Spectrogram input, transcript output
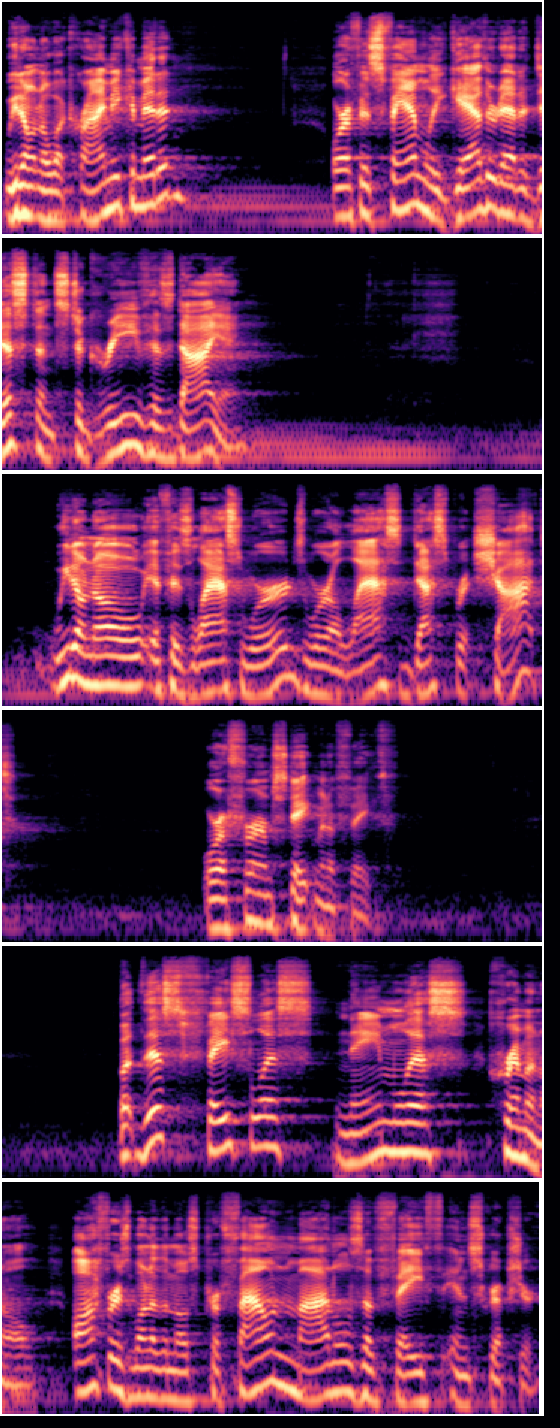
We don't know what crime he committed or if his family gathered at a distance to grieve his dying. We don't know if his last words were a last desperate shot or a firm statement of faith. But this faceless, nameless criminal offers one of the most profound models of faith in Scripture.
